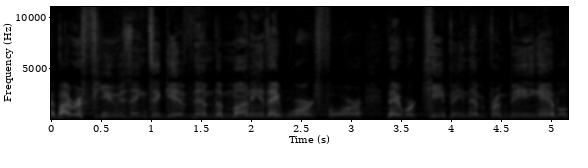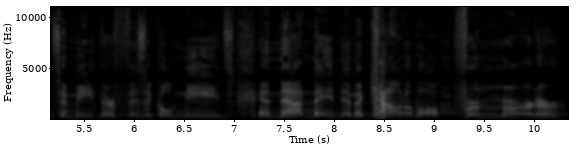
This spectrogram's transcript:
And by refusing to give them the money they worked for, they were keeping them from being able to meet their physical needs. And that made them accountable for murder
